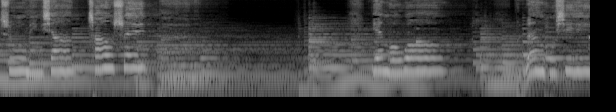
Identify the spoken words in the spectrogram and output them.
宿命像潮水般淹没我，不能呼吸，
